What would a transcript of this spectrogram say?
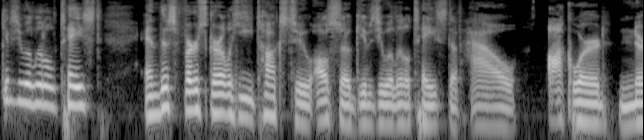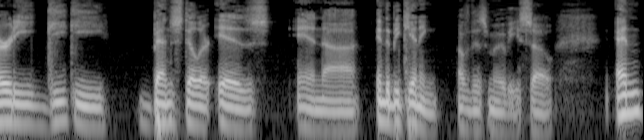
gives you a little taste. And this first girl he talks to also gives you a little taste of how awkward, nerdy, geeky Ben Stiller is in, uh, in the beginning of this movie. So, and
